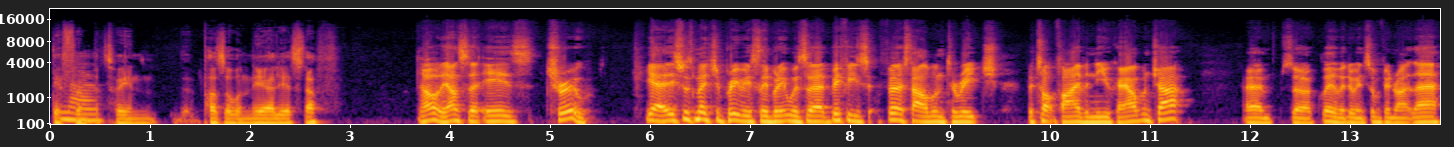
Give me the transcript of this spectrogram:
different No. between the puzzle and the earlier stuff Oh, the answer is true. Yeah, this was mentioned previously, but it was uh, Biffy's first album to reach the top five in the UK album chart. Um, so clearly doing something right there.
